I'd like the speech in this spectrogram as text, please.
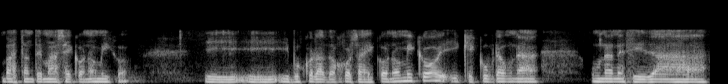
bastante más económicos y, y, y busco las dos cosas, económico y que cubra una, una necesidad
